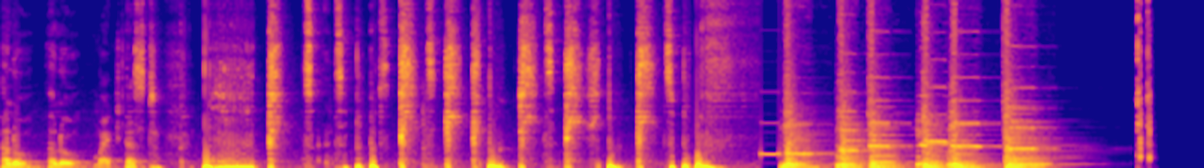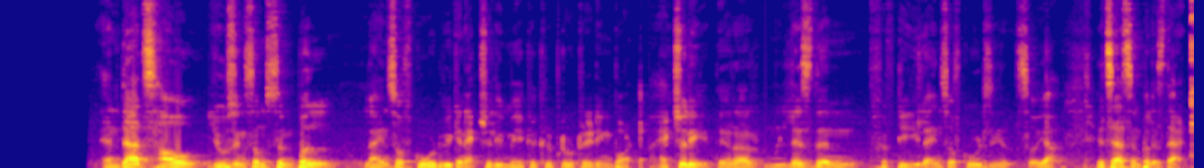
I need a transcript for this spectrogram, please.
Hello, hello, mic test. And that's how using some simple lines of code we can actually make a crypto trading bot. Actually, there are less than 50 lines of codes here. So yeah, it's as simple as that.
